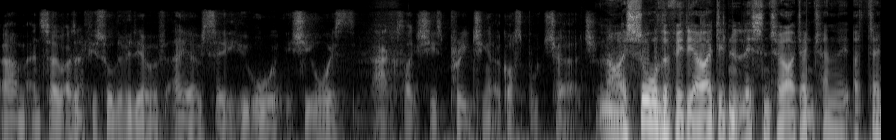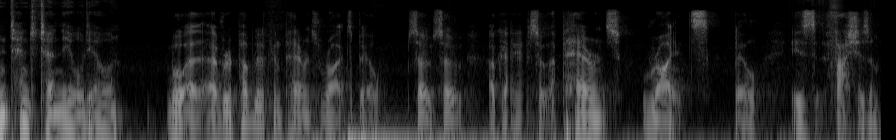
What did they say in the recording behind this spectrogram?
Um, and so I don't know if you saw the video of AOC, who always, she always acts like she's preaching at a gospel church. No, I saw the video. I didn't listen to it. I don't turn the. I don't tend to turn the audio on. Well, a, a Republican parents' rights bill. So so okay, so a parents' rights bill is fascism.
